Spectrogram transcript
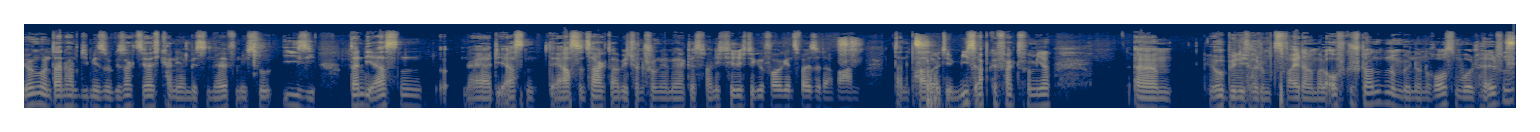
Junge, und dann haben die mir so gesagt, ja, ich kann dir ein bisschen helfen. Ich so, easy. Dann die ersten, naja, die ersten, der erste Tag, da habe ich dann schon gemerkt, das war nicht die richtige Vorgehensweise. Da waren dann ein paar Leute mies abgefuckt von mir. Ähm, jo, bin ich halt um zwei dann mal aufgestanden und bin dann raus und wollte helfen.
